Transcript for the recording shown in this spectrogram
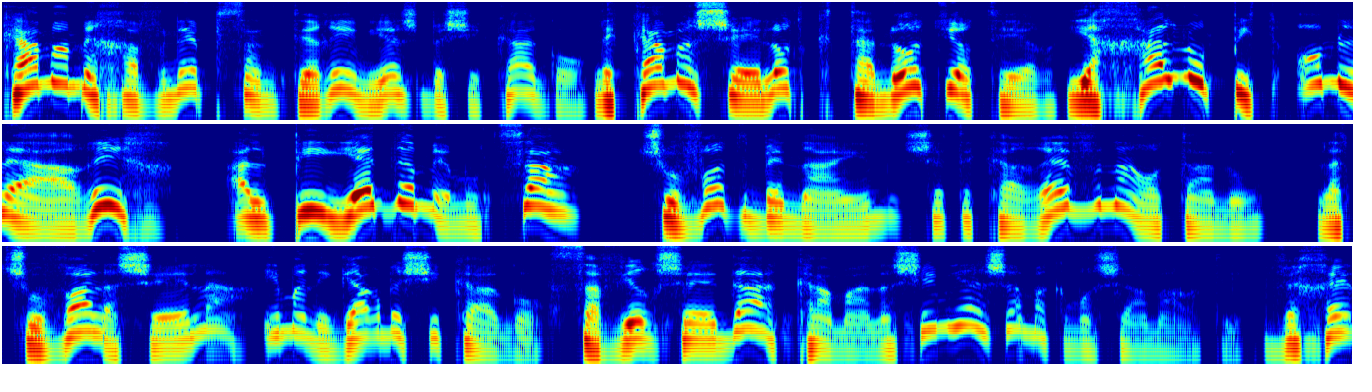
כמה מכווני פסנתרים יש בשיקגו, לכמה שאלות קטנות יותר, יכלנו פתאום להעריך, על פי ידע ממוצע, תשובות ביניים שתקרבנה אותנו לתשובה לשאלה. אם אני גר בשיקגו, סביר שאדע כמה אנשים יש שם, כמו שאמרתי, וכן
